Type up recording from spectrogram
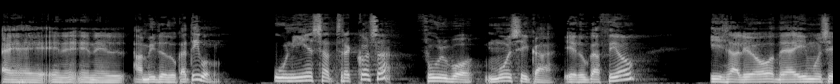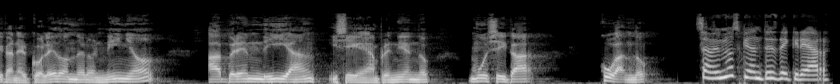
eh, en el ámbito educativo uní esas tres cosas, fútbol, música y educación, y salió de ahí música en el cole, donde los niños aprendían y siguen aprendiendo música jugando. Sabemos que antes de crear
